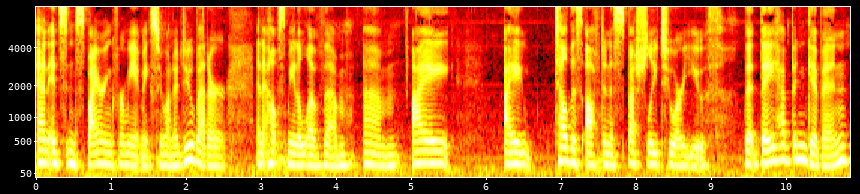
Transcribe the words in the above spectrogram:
and it's inspiring for me. It makes me want to do better, and it helps me to love them. Um, I I tell this often, especially to our youth, that they have been given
